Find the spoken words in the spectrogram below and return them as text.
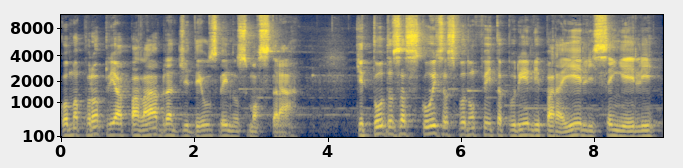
como a própria palavra de Deus vem nos mostrar, que todas as coisas foram feitas por Ele para Ele, sem Ele,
